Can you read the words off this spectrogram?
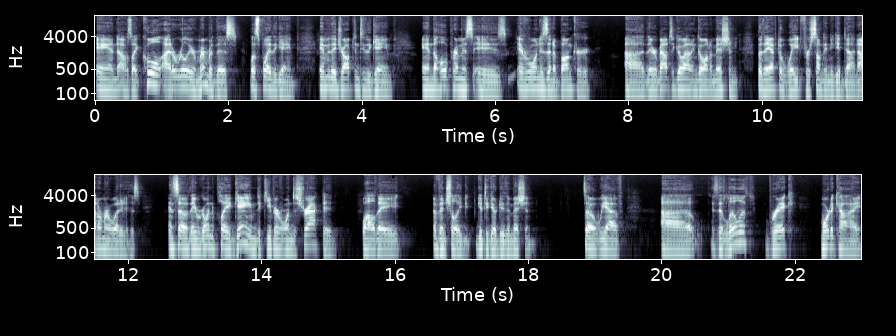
And I was like, cool, I don't really remember this. Let's play the game. And they dropped into the game. And the whole premise is everyone is in a bunker. Uh, they're about to go out and go on a mission, but they have to wait for something to get done. I don't remember what it is. And so they were going to play a game to keep everyone distracted while they eventually get to go do the mission. So we have uh is it Lilith, Brick, Mordecai,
